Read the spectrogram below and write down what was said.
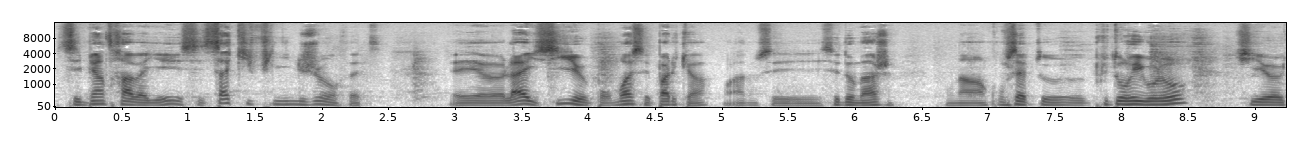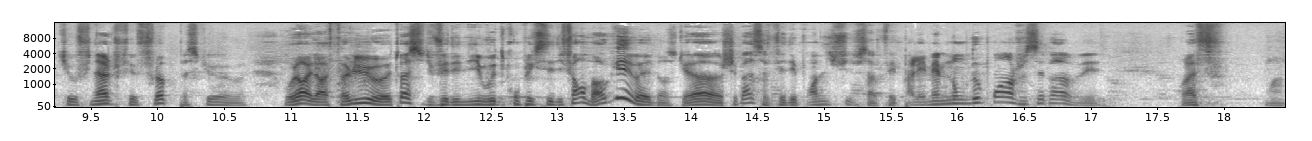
C'est bien travaillé, c'est ça qui finit le jeu en fait. Et euh, là ici, pour moi, c'est pas le cas. Voilà, donc c'est, dommage. On a un concept plutôt rigolo qui, qui au final fait flop parce que ou alors il aurait fallu toi si tu fais des niveaux de complexité différents bah ok ouais, dans ce cas-là je sais pas ça fait des points ça fait pas les mêmes nombres de points je sais pas mais bref voilà.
